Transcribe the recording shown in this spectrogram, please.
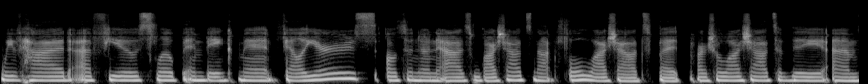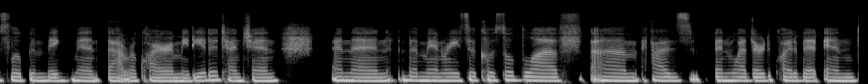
We've had a few slope embankment failures, also known as washouts, not full washouts, but partial washouts of the um, slope embankment that require immediate attention. And then the Manresa Coastal Bluff um, has been weathered quite a bit and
